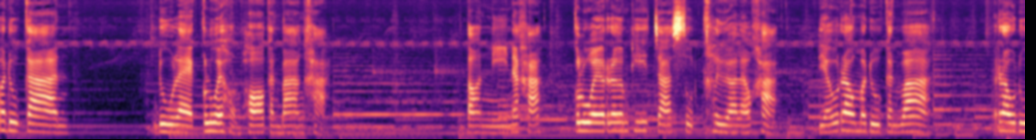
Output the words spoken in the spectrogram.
มาดูการ ดูแลกล้วยของพ่อกันบ้างค่ะ ตอนนี้นะคะ กล้วยเริ่มที่จะสุดเครือแล้วค่ะ เดี๋ยวเรามาดูกันว่า เราดู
